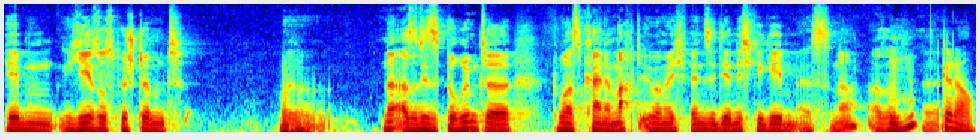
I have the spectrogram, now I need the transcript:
eben Jesus bestimmt, äh, mhm. äh, ne, also dieses berühmte, du hast keine Macht über mich, wenn sie dir nicht gegeben ist. Ne? Also, mhm. äh, genau,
